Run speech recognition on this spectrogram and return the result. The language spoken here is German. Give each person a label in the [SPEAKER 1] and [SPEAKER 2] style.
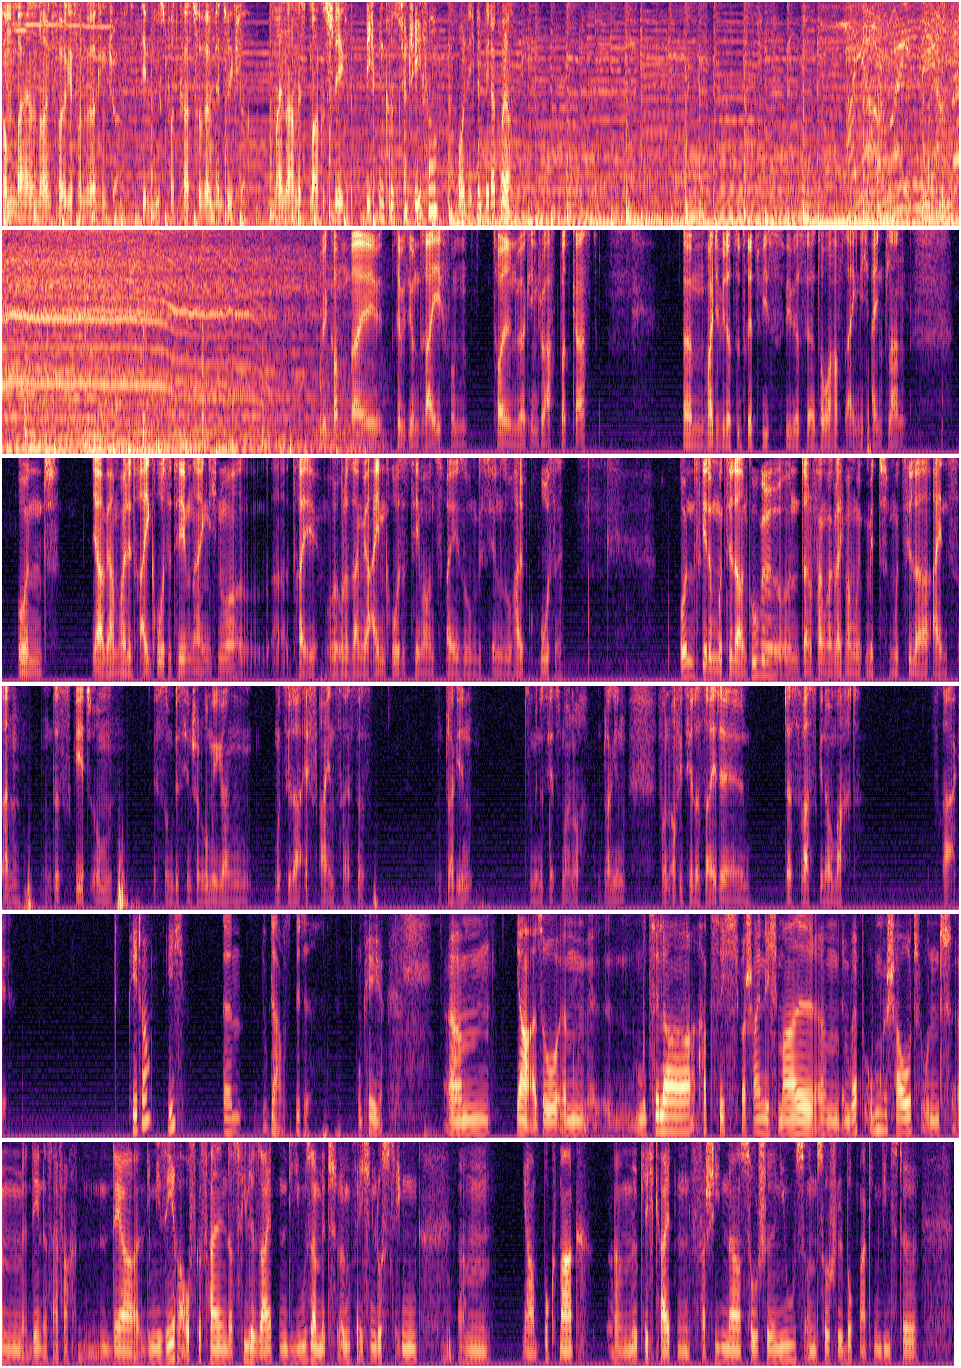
[SPEAKER 1] willkommen bei einer neuen Folge von Working Draft, dem News-Podcast für Webentwickler. Mein Name ist Markus Schlegel.
[SPEAKER 2] Ich bin Christian Schäfer.
[SPEAKER 3] Und ich bin Peter Kröller.
[SPEAKER 1] Willkommen bei Revision 3 vom tollen Working Draft Podcast. Ähm, heute wieder zu dritt, wie wir es ja dauerhaft eigentlich einplanen. Und ja, wir haben heute drei große Themen eigentlich nur. Drei, oder sagen wir ein großes Thema und zwei so ein bisschen so halbgroße. Und es geht um Mozilla und Google und dann fangen wir gleich mal mit Mozilla 1 an. Und das geht um, ist so ein bisschen schon rumgegangen, Mozilla F1 heißt das. Ein Plugin, zumindest jetzt mal noch ein Plugin von offizieller Seite, das was genau macht. Frage.
[SPEAKER 2] Peter? Ich?
[SPEAKER 3] Ähm, du darfst, bitte.
[SPEAKER 2] Okay. Ähm, ja, also ähm, Mozilla hat sich wahrscheinlich mal ähm, im Web umgeschaut und ähm, denen ist einfach der, die Misere aufgefallen, dass viele Seiten die User mit irgendwelchen lustigen ähm, ja, Bookmark-Möglichkeiten verschiedener Social News und Social Bookmarking-Dienste und äh,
